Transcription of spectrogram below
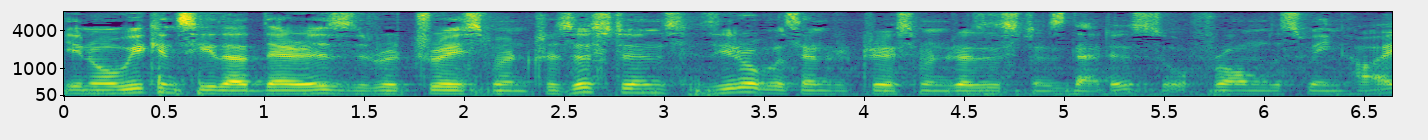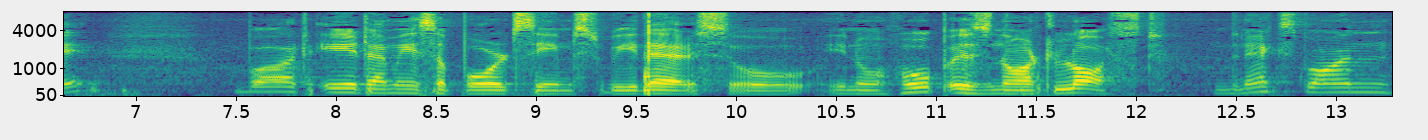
you know we can see that there is retracement resistance 0% retracement resistance that is so from the swing high but 8 MA support seems to be there so you know hope is not lost the next one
